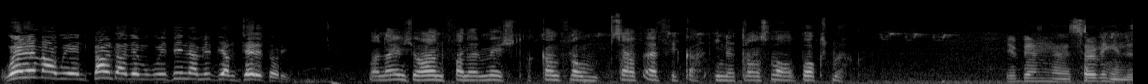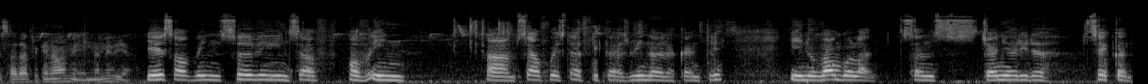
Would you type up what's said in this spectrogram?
wherever we encounter them within Namibian territory. My name is Johan van der Mest. I come from South Africa in the Transvaal, Boksburg. You've been uh, serving in the South African Army in Namibia. Yes, I've been serving in South of in um, Southwest Africa, as we know the country, in Ovamboland since January the second,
